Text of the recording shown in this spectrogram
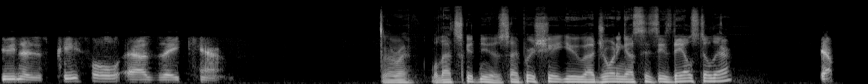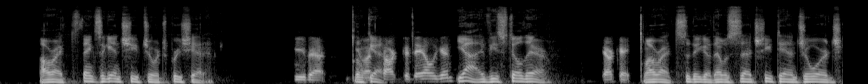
doing it as peaceful as they can. All right. Well, that's good news. I appreciate you uh, joining us. Is, is Dale still there? Yep, All right. Thanks again, Chief George. Appreciate it. you bet. You Okay. want to talk to Dale again? Yeah, if he's still there. Okay. All right. So there you go. That was uh, Chief Dan George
